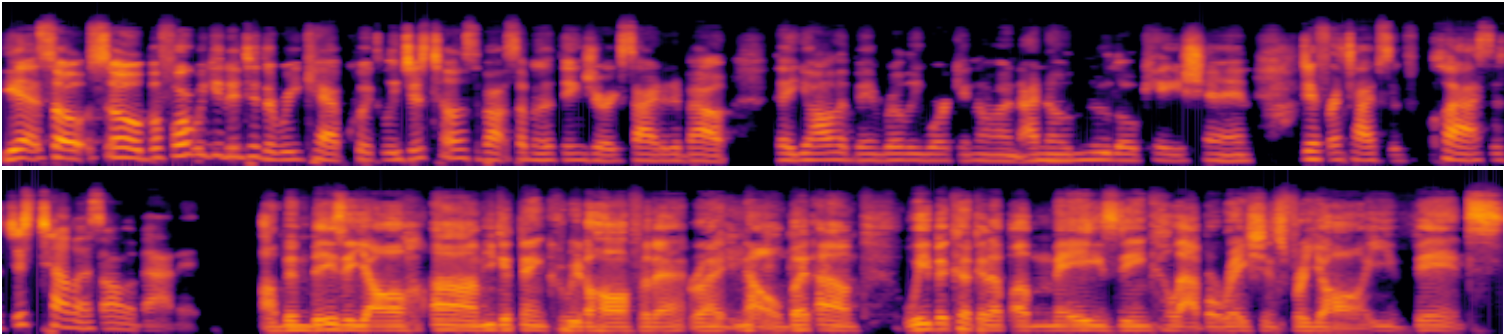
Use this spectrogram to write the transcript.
Yeah. So, so before we get into the recap quickly, just tell us about some of the things you're excited about that y'all have been really working on. I know new location, different types of classes. Just tell us all about it. I've been busy, y'all. Um, you could thank Karita Hall for that, right? No, but um, we've been cooking up amazing collaborations for y'all, events,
